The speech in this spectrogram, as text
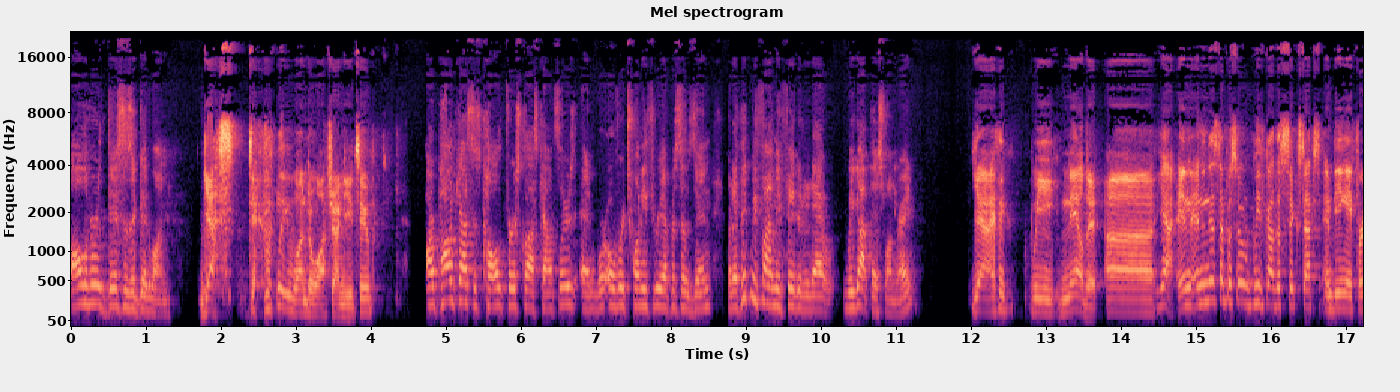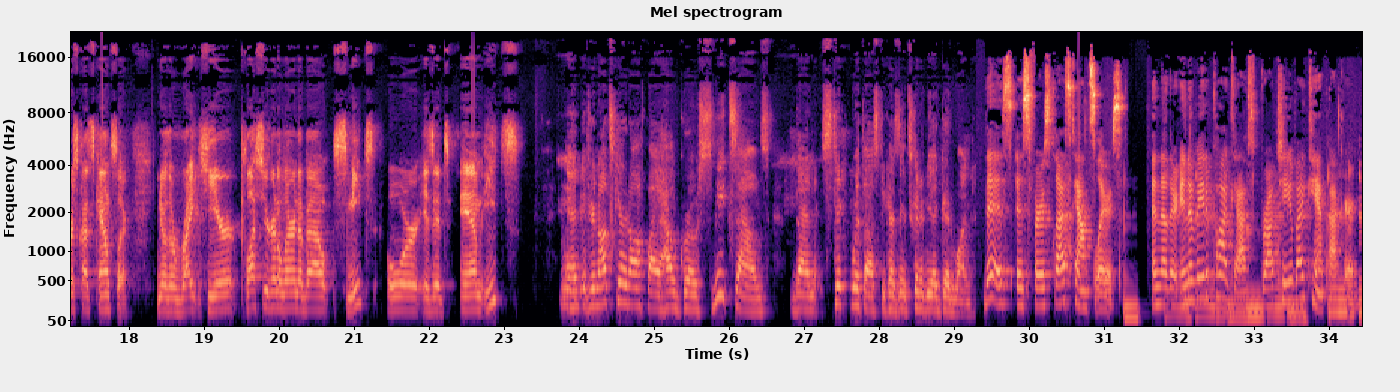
Oliver, this is a good one. Yes, definitely one to watch on YouTube. Our podcast is called First Class Counselors, and we're over 23 episodes in, but I think we finally figured it out. We got this one, right? Yeah, I think we nailed it. Uh, yeah, and, and in this episode, we've got the six steps in being a first class counselor. You know, they're right here. Plus, you're going to learn about SMEAT, or is it AM Eats? And if you're not scared off by how gross SMEAT sounds, then stick with us because it's going to be a good one. This is First Class Counselors, another innovative podcast brought to you by Camp Hacker.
